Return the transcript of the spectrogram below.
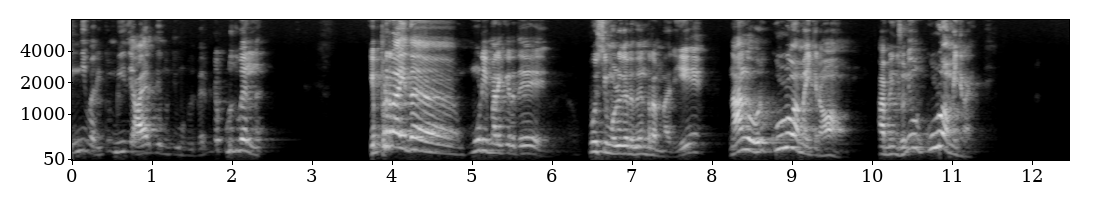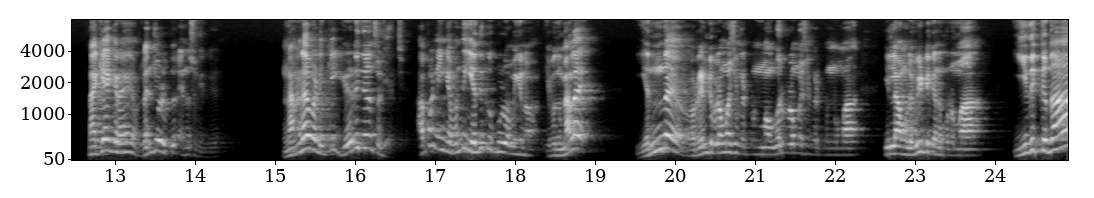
இன்னி வரைக்கும் மீதி ஆயிரத்தி எண்ணூத்தி முப்பது பேர்கிட்ட கொடுக்கவே இல்லை. எப்படா இதை மூடி மறைக்கிறது பூசி மொழுகிறதுன்ற மாதிரி நாங்க ஒரு குழு அமைக்கிறோம் அப்படின்னு சொல்லி ஒரு குழு அமைக்கிறாங்க. நான் கேட்கிறேன் லஞ்ச ஒழிப்புத்துறை என்ன சொல்லியிருக்கு? நடவடிக்கை எடுங்கன்னு சொல்லியாச்சு. அப்போ நீங்கள் வந்து எதுக்கு குழு அமைக்கணும்? இவங்க மேலே எந்த ரெண்டு ப்ரமோஷன் கட்டணுமா ஒரு ப்ரமோஷன் கட்டணுமா இல்லை அவங்கள வீட்டுக்கு அனுப்பணுமா? இதுக்கு தான்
